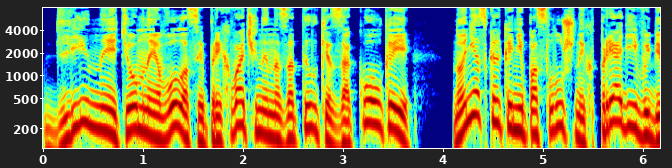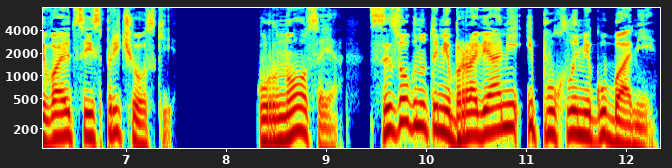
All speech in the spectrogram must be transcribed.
Длинные темные волосы прихвачены на затылке заколкой, но несколько непослушных прядей выбиваются из прически. Курносая, с изогнутыми бровями и пухлыми губами.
